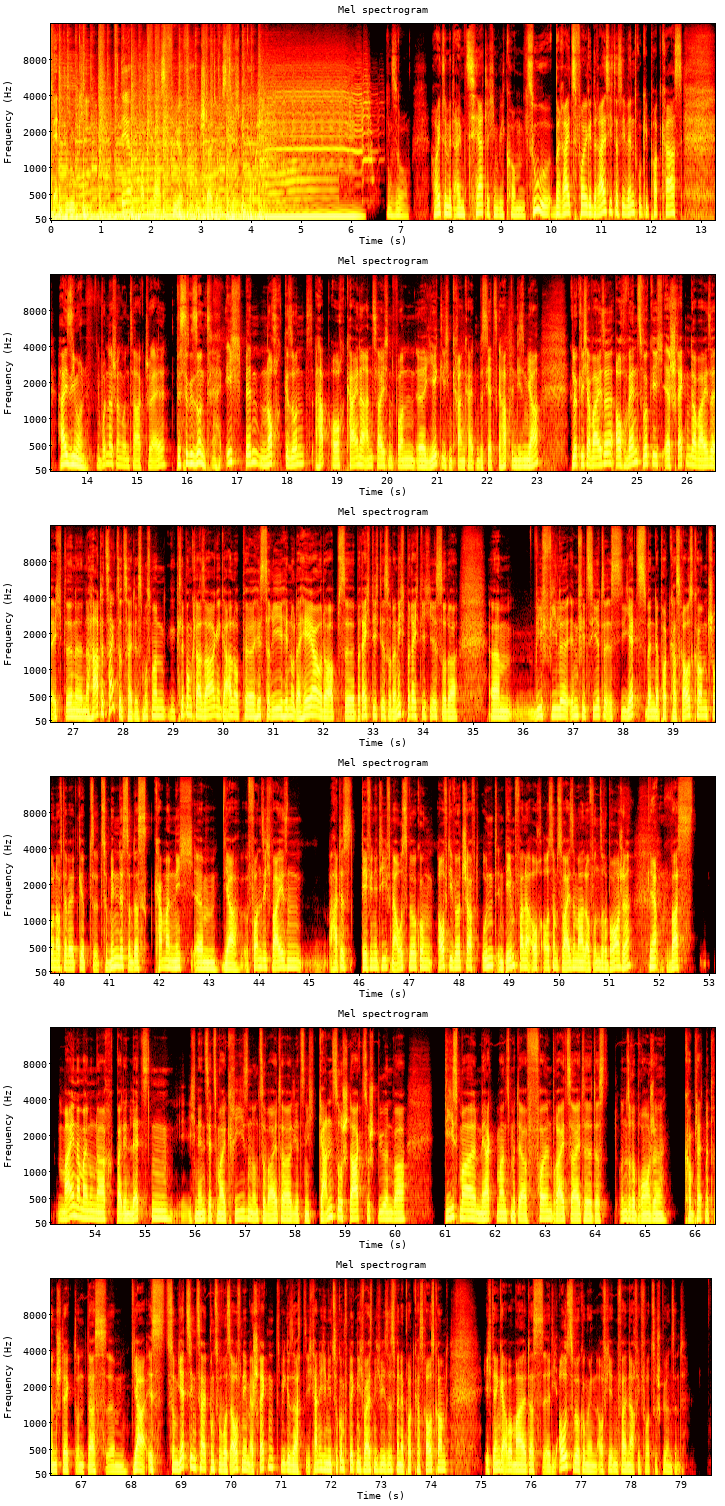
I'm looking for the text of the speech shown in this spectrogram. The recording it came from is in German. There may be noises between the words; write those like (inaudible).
Event Rookie, der Podcast für Veranstaltungstechniker. So, heute mit einem zärtlichen Willkommen zu bereits Folge 30 des Event Rookie Podcasts. Hi Simon. Wunderschönen guten Tag, Joel. Bist du gesund? Ich bin noch gesund, habe auch keine Anzeichen von äh, jeglichen Krankheiten bis jetzt gehabt in diesem Jahr glücklicherweise, auch wenn es wirklich erschreckenderweise echt äh, eine, eine harte Zeit zurzeit ist, muss man klipp und klar sagen, egal ob äh, Hysterie hin oder her oder ob es äh, berechtigt ist oder nicht berechtigt ist oder ähm, wie viele Infizierte es jetzt, wenn der Podcast rauskommt, schon auf der Welt gibt, äh, zumindest und das kann man nicht ähm, ja von sich weisen, hat es definitiv eine Auswirkung auf die Wirtschaft und in dem Falle auch ausnahmsweise mal auf unsere Branche. Ja. Was meiner Meinung nach bei den letzten, ich nenne es jetzt mal Krisen und so weiter, jetzt nicht ganz so stark zu spüren war. Diesmal merkt man es mit der vollen Breitseite, dass unsere Branche komplett mit drin steckt und das ähm, ja ist zum jetzigen Zeitpunkt, wo wir es aufnehmen, erschreckend. Wie gesagt, ich kann nicht in die Zukunft blicken, ich weiß nicht, wie es ist, wenn der Podcast rauskommt. Ich denke aber mal, dass äh, die Auswirkungen auf jeden Fall nach wie vor zu spüren sind.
